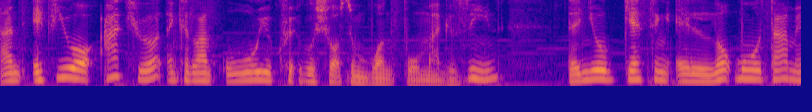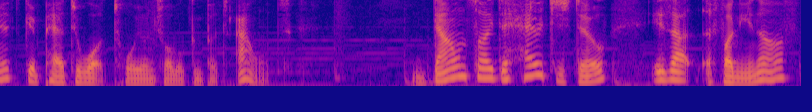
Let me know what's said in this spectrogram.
and if you are accurate and can land all your critical shots in one full magazine, then you're getting a lot more damage compared to what Toil and Trouble can put out. Downside to Heritage though is that, funny enough,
